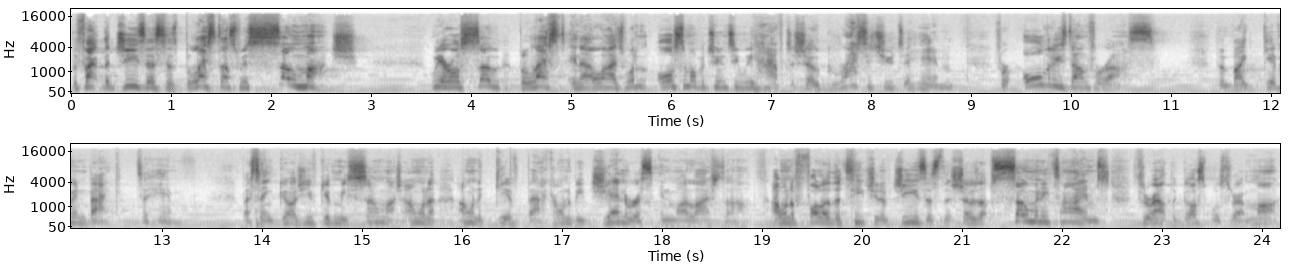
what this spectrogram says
The fact that Jesus has blessed us with so much. We are all so blessed in our lives. What an awesome opportunity we have to show gratitude to Him for all that He's done for us than by giving back to Him. By saying, God, you've given me so much. I want to I want to give back. I want to be generous in my lifestyle. I want to follow the teaching of Jesus that shows up so many times throughout the Gospels, throughout Mark,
